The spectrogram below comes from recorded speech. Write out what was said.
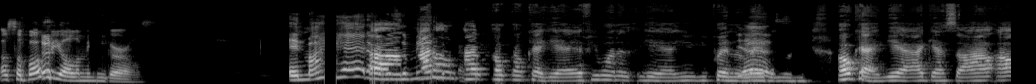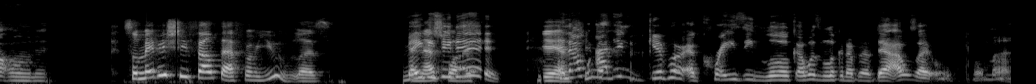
Oh, so both of y'all are mean girls in my head, I, um, I don't. I, okay, yeah. If you want to, yeah, you you put in the yes. label. Okay, yeah, I guess so. I'll I'll own it. So maybe she felt that from you, Les. Maybe she why. did. Yeah, and I, I, didn't give her a crazy look. I wasn't looking up at that. I was like, oh, oh my.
